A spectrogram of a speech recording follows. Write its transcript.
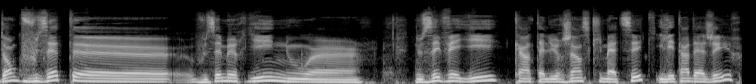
Donc, vous êtes, euh, vous aimeriez nous, euh, nous éveiller quant à l'urgence climatique. Il est temps d'agir?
